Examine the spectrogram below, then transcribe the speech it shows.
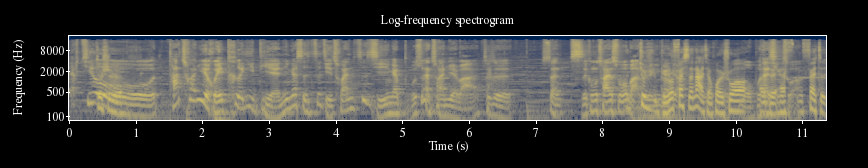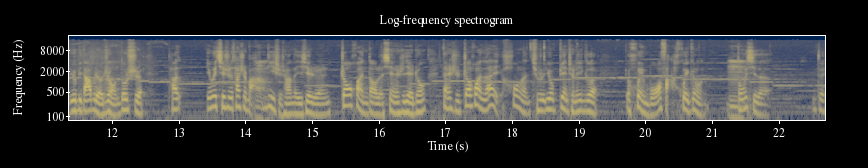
？FGO 就是他穿越回特异点，应该是自己穿自己，应该不算穿越吧？就是算时空穿梭吧？就是比如说 Fast Night 或者说我不太清楚啊 F- Fate UBW 这种都是他，因为其实他是把嗯历史上的一些人召唤到了现实世界中，但是召唤来以后呢，就是又变成了一个又会魔法、会各种嗯东西的，对，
